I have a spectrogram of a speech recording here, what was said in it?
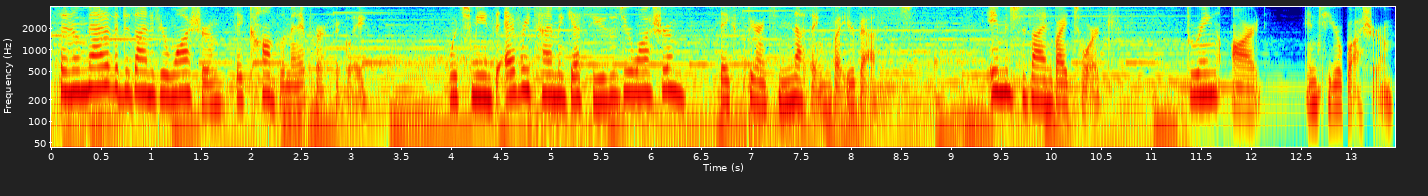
So no matter the design of your washroom, they complement it perfectly. Which means every time a guest uses your washroom, they experience nothing but your best. Image design by Tork. Bring art into your washroom.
